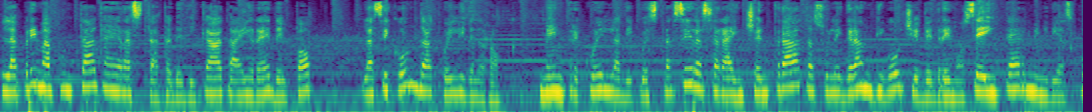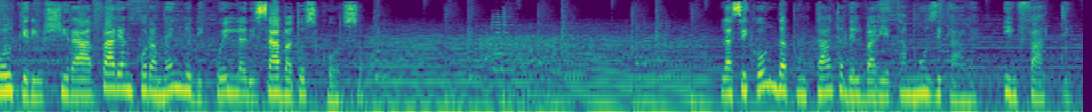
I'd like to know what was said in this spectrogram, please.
La prima puntata era stata dedicata ai re del pop, la seconda a quelli del rock mentre quella di questa sera sarà incentrata sulle grandi voci e vedremo se in termini di ascolti riuscirà a fare ancora meglio di quella di sabato scorso. La seconda puntata del varietà musicale, infatti,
